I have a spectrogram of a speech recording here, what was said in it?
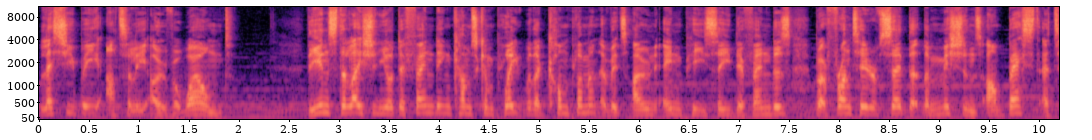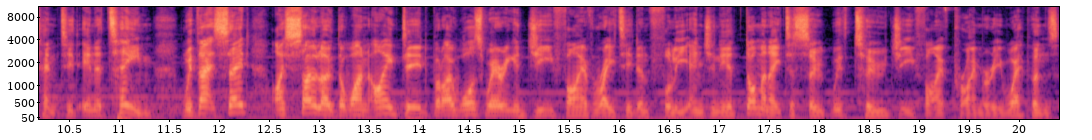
lest you be utterly overwhelmed. The installation you're defending comes complete with a complement of its own NPC defenders but Frontier have said that the missions are best attempted in a team. With that said I soloed the one I did but I was wearing a G5 rated and fully engineered Dominator suit with two G5 primary weapons.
